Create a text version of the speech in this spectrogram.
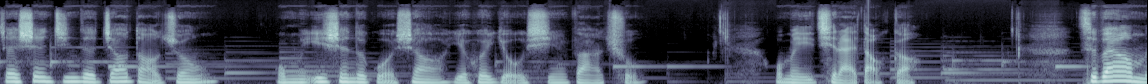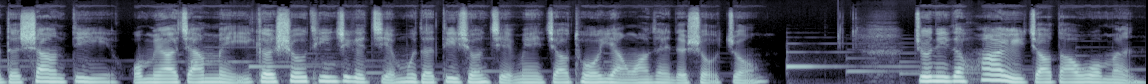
在圣经的教导中，我们一生的果效也会由心发出。我们一起来祷告：慈悲我们的上帝，我们要将每一个收听这个节目的弟兄姐妹交托仰望在你的手中，主你的话语教导我们。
